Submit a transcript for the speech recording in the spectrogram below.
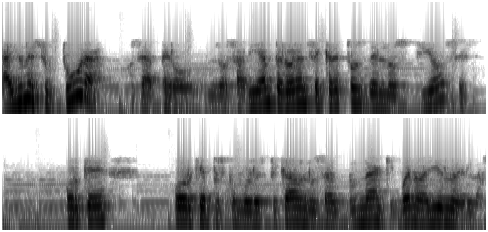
hay una estructura o sea, pero lo sabían, pero eran secretos de los dioses. ¿Por qué? Porque, pues como lo explicaban los Anunnaki, bueno, ahí en las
